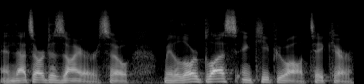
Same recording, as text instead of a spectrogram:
and that's our desire. So may the Lord bless and keep you all. Take care.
